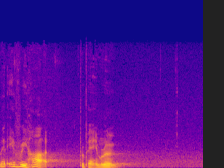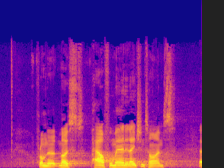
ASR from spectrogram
Let every heart prepare him room. From the most powerful man in ancient times uh,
